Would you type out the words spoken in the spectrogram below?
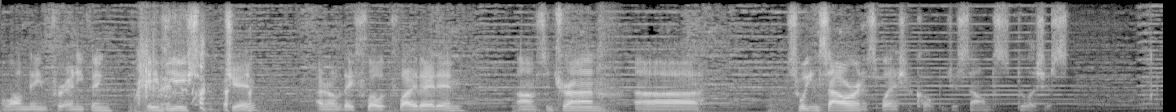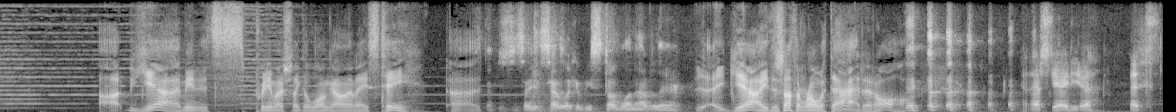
a long name for anything. Aviation gin. I don't know if they float fly that in. Um, Citron, uh, sweet and sour, and a splash of Coke. It just sounds delicious. Uh, yeah, I mean it's pretty much like a Long Island iced tea. Uh, I was say, it sounds like it'd be stumbling out of there. yeah, there's nothing wrong with that at all. And that's the idea. That's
